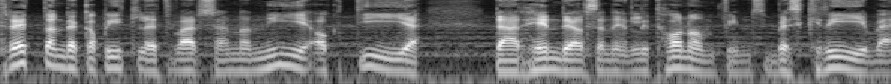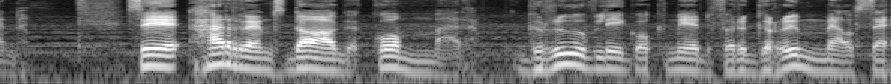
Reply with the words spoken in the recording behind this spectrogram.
13 kapitlet, verserna 9 och 10 där händelsen enligt honom finns beskriven. Se, Herrens dag kommer, gruvlig och med förgrymmelse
